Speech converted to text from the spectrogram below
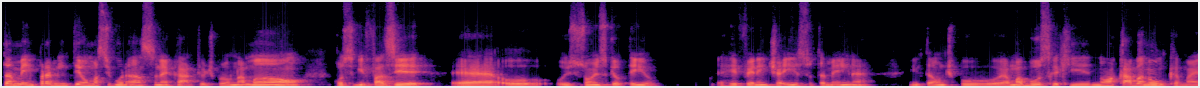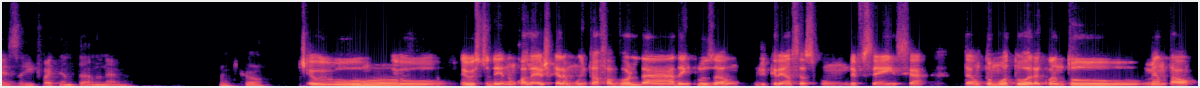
também para mim ter uma segurança, né, cara? Ter o diploma na mão, conseguir fazer é, o, os sonhos que eu tenho referente a isso também, né? Então, tipo, é uma busca que não acaba nunca, mas a gente vai tentando, né? Muito Eu, eu, eu estudei num colégio que era muito a favor da, da inclusão de crianças com deficiência, tanto motora quanto mental.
